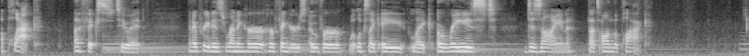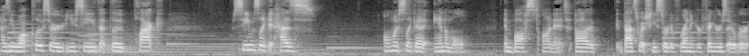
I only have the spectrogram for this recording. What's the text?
a plaque affixed to it. And Opreed is running her her fingers over what looks like a like a raised design that's on the plaque. As you walk closer, you see that the plaque seems like it has almost like an animal embossed on it. Uh, that's what she's sort of running her fingers over.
